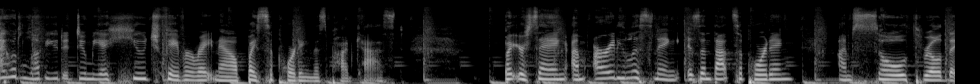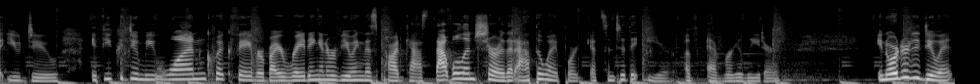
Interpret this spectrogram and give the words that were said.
I would love you to do me a huge favor right now by supporting this podcast. But you're saying, I'm already listening. Isn't that supporting? I'm so thrilled that you do. If you could do me one quick favor by rating and reviewing this podcast, that will ensure that At the Whiteboard gets into the ear of every leader. In order to do it,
